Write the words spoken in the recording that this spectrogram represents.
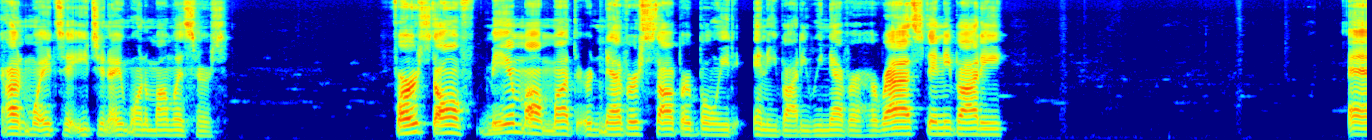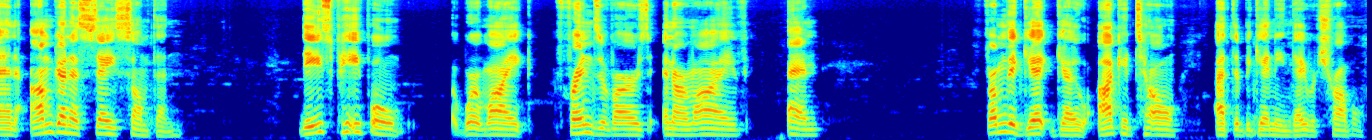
kind way to each and every one of my listeners. First off, me and my mother never cyberbullied anybody. We never harassed anybody. And I'm gonna say something. These people were like friends of ours in our life, and from the get go, I could tell at the beginning they were trouble.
